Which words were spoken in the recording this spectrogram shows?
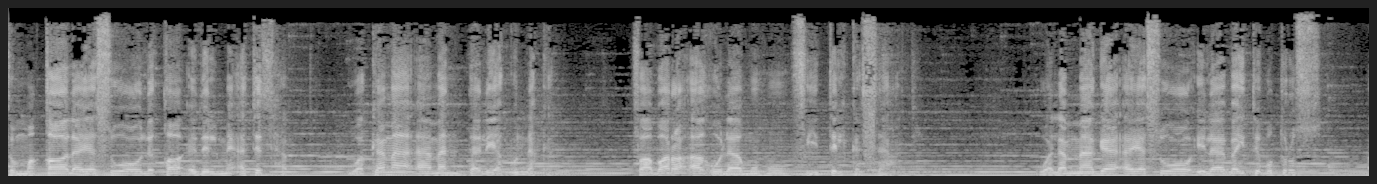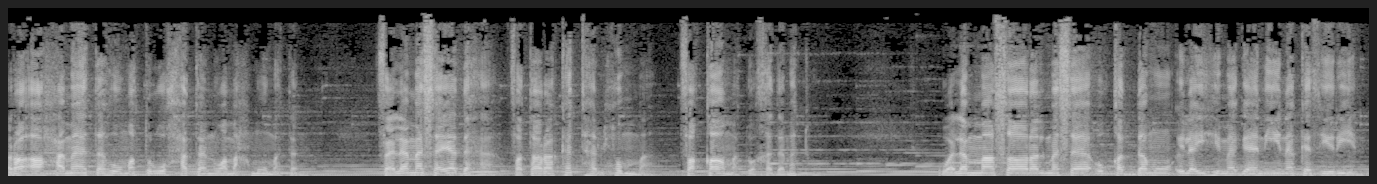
ثم قال يسوع لقائد المئة اذهب وكما آمنت ليكن لك. فبرأ غلامه في تلك الساعة. ولما جاء يسوع إلى بيت بطرس رأى حماته مطروحة ومحمومة فلمس يدها فتركتها الحمى فقامت وخدمته. ولما صار المساء قدموا إليه مجانين كثيرين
